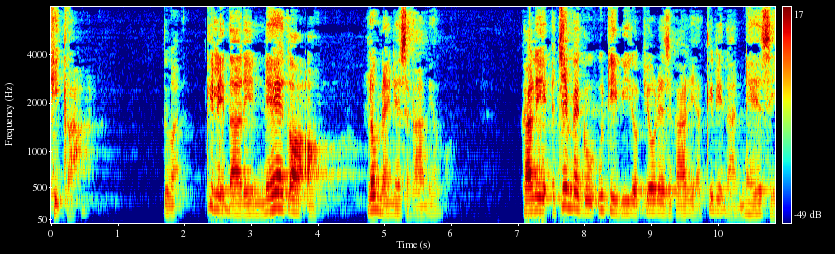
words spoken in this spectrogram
ခိကာသူကကိလေသာတွေနည်းသွားအောင်လုပ်နိုင်တဲ့စကားမျိုးပေါ့ခါလေးအကျင့်ဘက်ကိုဥတည်ပြီးတော့ပြောတဲ့စကားတွေကကိလေသာနည်းစေ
